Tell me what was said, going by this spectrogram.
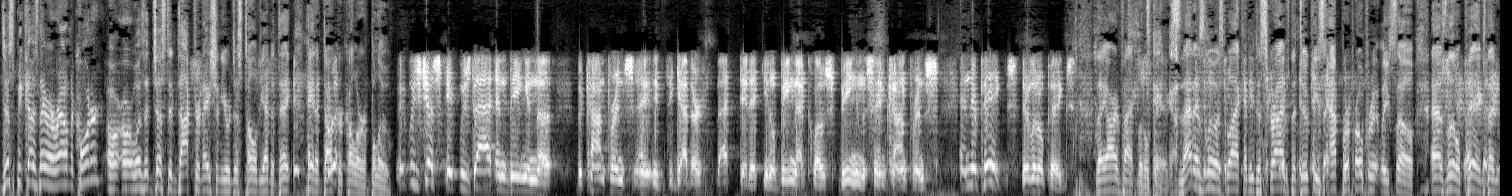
Just because they were around the corner, or, or was it just indoctrination? You were just told you had to date, hate a darker color of blue. It was just it was that and being in the the conference uh, it, together that did it. You know, being that close, being in the same conference, and they're pigs. They're little pigs. They are, in fact, little pigs. That is Lewis Black, and he describes the Dukies appropriately so as little pigs. The,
